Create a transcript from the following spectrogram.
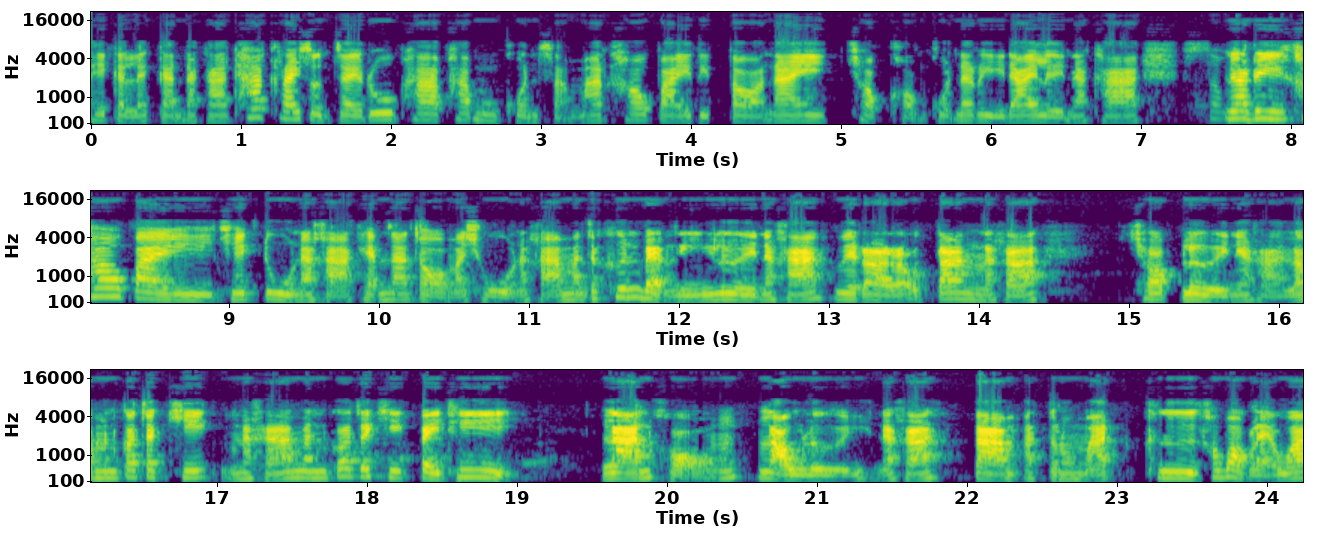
ให้กันและกันนะคะ ถ้าใครสนใจรูปภาพภาพมงคลสามารถเข้าไปติดต่อในช็อปของโค้ดนารีได้เลยนะคะนารีเข้าไปเช็คดูนะคะ แคปหน้าจอมาโชว์นะคะ มันจะขึ้นแบบนี้เลยนะคะ เวลาเราตั้งนะคะ ช็อปเลยเนี่ยค่ะ แล้วมันก็จะคลิกนะคะ มันก็จะคลิกไปที่ร้านของเราเลยนะคะ ตามอัตโนมัติ คือเขาบอกแล้วว่า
